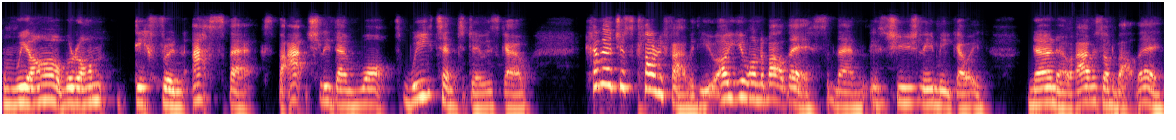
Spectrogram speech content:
and we are we're on different aspects but actually then what we tend to do is go can i just clarify with you are you on about this? And then it's usually me going no no i was on about this.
